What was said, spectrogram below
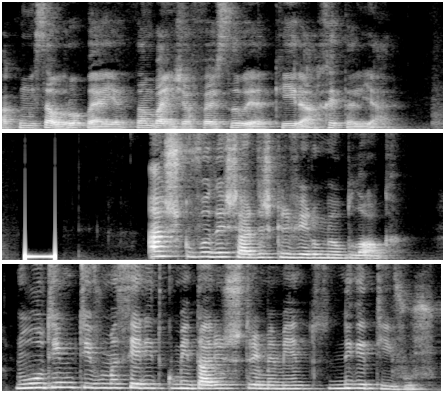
a Comissão Europeia também já fez saber que irá retaliar. Acho que vou deixar de escrever o meu blog. No último tive uma série de comentários extremamente negativos.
